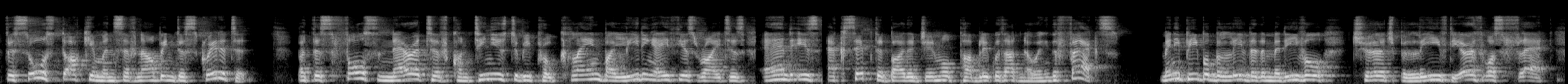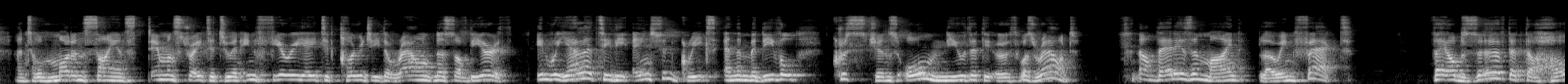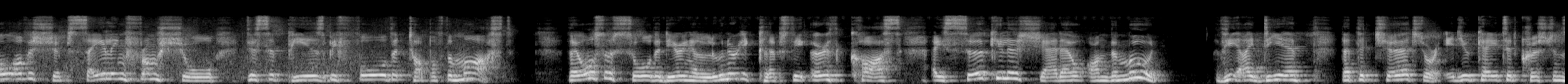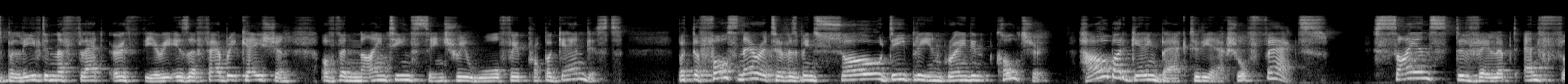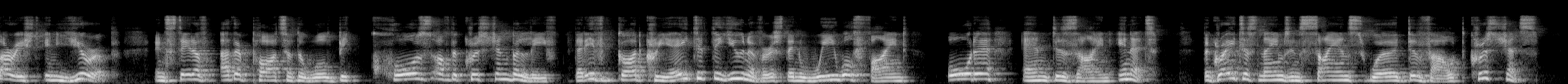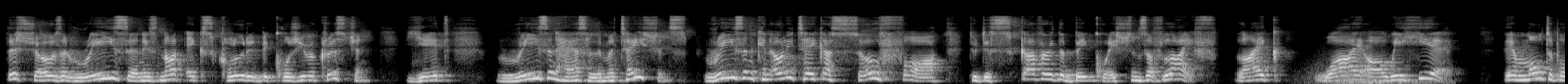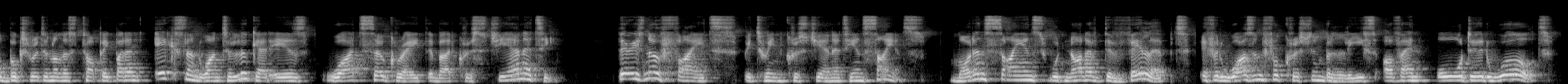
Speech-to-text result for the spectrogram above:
The source documents have now been discredited. But this false narrative continues to be proclaimed by leading atheist writers and is accepted by the general public without knowing the facts. Many people believe that the medieval church believed the earth was flat until modern science demonstrated to an infuriated clergy the roundness of the earth. In reality, the ancient Greeks and the medieval Christians all knew that the earth was round. Now, that is a mind blowing fact. They observe that the hull of a ship sailing from shore disappears before the top of the mast. They also saw that during a lunar eclipse, the Earth casts a circular shadow on the moon. The idea that the church or educated Christians believed in the flat earth theory is a fabrication of the 19th century warfare propagandists. But the false narrative has been so deeply ingrained in culture how about getting back to the actual facts? Science developed and flourished in Europe instead of other parts of the world because of the Christian belief that if God created the universe, then we will find order and design in it. The greatest names in science were devout Christians. This shows that reason is not excluded because you're a Christian. Yet, Reason has limitations. Reason can only take us so far to discover the big questions of life, like why are we here? There are multiple books written on this topic, but an excellent one to look at is What's So Great About Christianity? There is no fight between Christianity and science. Modern science would not have developed if it wasn't for Christian beliefs of an ordered world.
